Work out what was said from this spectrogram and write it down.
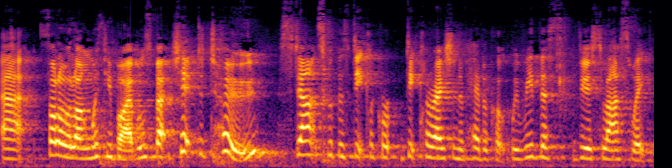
Uh, follow along with your Bibles, but chapter 2 starts with this declaration of Habakkuk. We read this verse last week.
